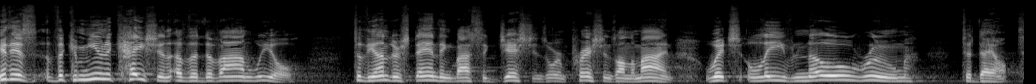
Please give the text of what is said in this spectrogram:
It is the communication of the divine will to the understanding by suggestions or impressions on the mind, which leave no room to doubt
